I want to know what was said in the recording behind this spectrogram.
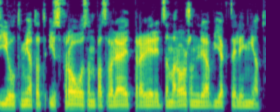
sealed метод is frozen позволяет проверить, заморожен ли объект или нет.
